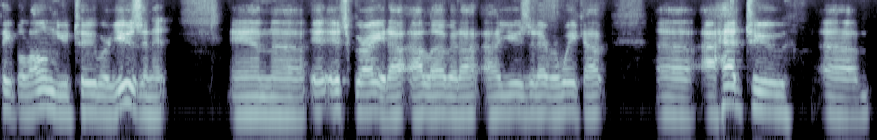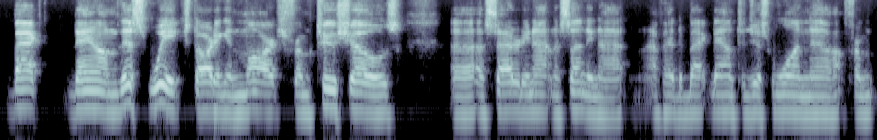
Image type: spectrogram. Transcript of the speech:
people on YouTube are using it and uh, it, it's great. I, I love it. I, I, use it every week. I uh, I had to uh, back down this week, starting in March, from two shows, uh, a Saturday night and a Sunday night. I've had to back down to just one now from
